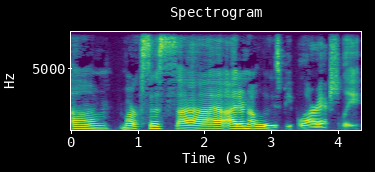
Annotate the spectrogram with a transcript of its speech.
um, Marxists. I, I don't know who these people are actually.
